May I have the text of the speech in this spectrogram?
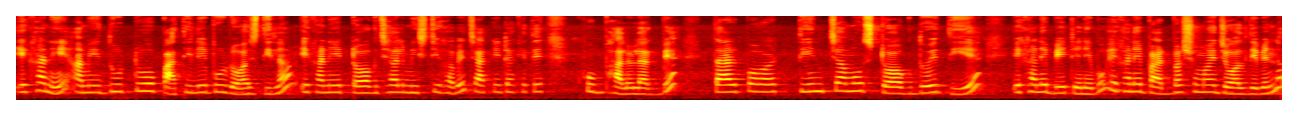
এখানে আমি দুটো পাতিলেবুর রস দিলাম। এখানে টক ঝাল মিষ্টি হবে, চাটনিটা খেতে খুব ভালো লাগবে। তারপর তিন চামচ টক দই দিয়ে এখানে বেটে নেব। এখানে বাটবার সময় জল দেবেন না,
